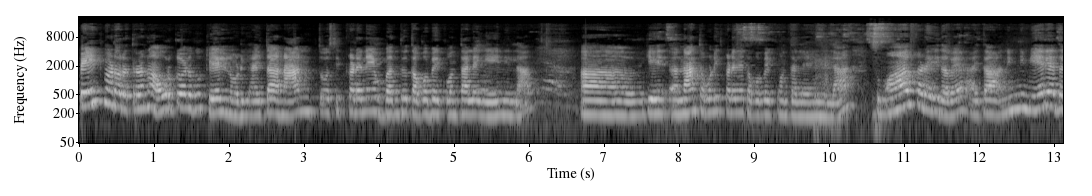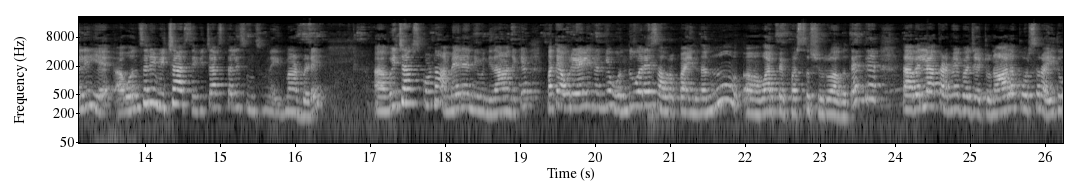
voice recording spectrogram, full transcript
ಪೇಂಟ್ ಮಾಡೋರ ಹತ್ರನೂ ಅವ್ರಗಳಿಗೂ ಕೇಳಿ ನೋಡಿ, ಆಯಿತಾ? ನಾನು ತೋರಿಸಿದ ಕಡೆನೇ ಬಂದು ತಗೋಬೇಕು ಅಂತಲೇ ಏನಿಲ್ಲ. ಏ, ನಾನು ತಗೊಂಡಿದ್ದ ಕಡೆನೇ ತಗೋಬೇಕು ಅಂತಲೇ ಏನಿಲ್ಲ. ಸುಮಾರು ಕಡೆ ಇದ್ದಾವೆ ಆಯಿತಾ? ನಿಮ್ಮ ನಿಮ್ಮ ಏರಿಯಾದಲ್ಲಿ ಒಂದ್ಸರಿ ವಿಚಾರಿಸಿ, ವಿಚಾರಿಸ್ದಲ್ಲಿ ಸುಮ್ಮ ಸುಮ್ಮನೆ ಇದು ಮಾಡಬೇಡಿ. ವಿಚಾರಿಸ್ಕೊಂಡು ಆಮೇಲೆ ನೀವು ನಿಧಾನಕ್ಕೆ ಮತ್ತೆ ಅವ್ರು ಹೇಳಿ ನನಗೆ ಒಂದೂವರೆ ಸಾವಿರ ರೂಪಾಯಿಂದನೂ ವಾಲ್ಪೇಪರ್ಸ್ ಶುರು ಆಗುತ್ತೆ ಅಂದರೆ ಅವೆಲ್ಲ ಕಡಿಮೆ ಬಜೆಟು ನಾಲ್ಕು ಸಾವಿರ ಐದು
